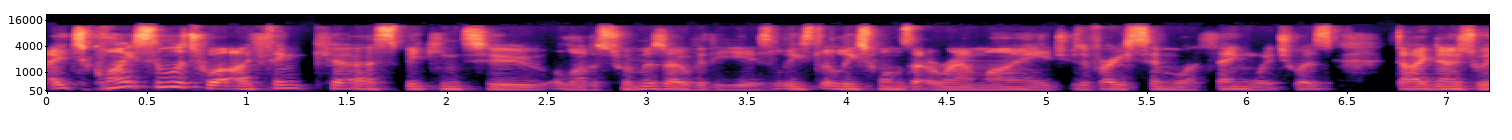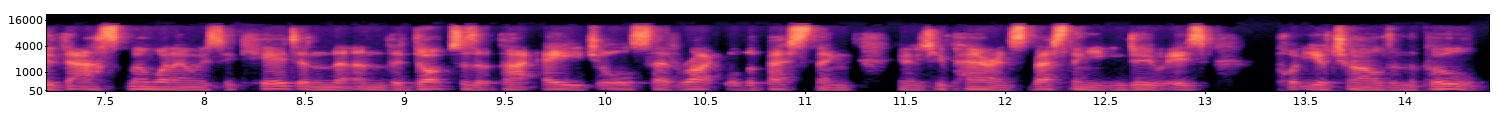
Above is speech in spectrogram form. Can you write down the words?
It's quite similar to what I think. Uh, speaking to a lot of swimmers over the years, at least at least ones that are around my age, was a very similar thing, which was diagnosed with asthma when I was a kid, and and the doctors at that age all said, right, well, the best thing, you know, to your parents, the best thing you can do is put your child in the pool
